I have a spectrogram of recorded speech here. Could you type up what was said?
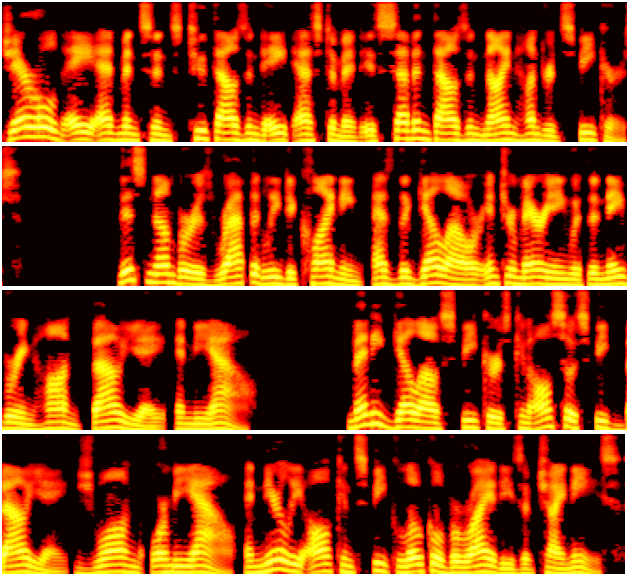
Jerold A. Edmondson's 2008 estimate is 7,900 speakers. This number is rapidly declining, as the Gelao are intermarrying with the neighboring Han, Baoye, and Miao. Many Gelao speakers can also speak Baoye, Zhuang, or Miao, and nearly all can speak local varieties of Chinese.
